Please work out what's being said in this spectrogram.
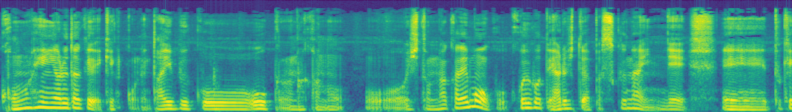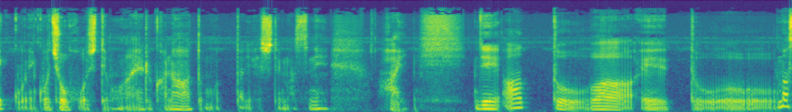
この辺やるだけで結構ねだいぶこう多くの中の人の中でもこうこういうことやる人はやっぱ少ないんで、えー、と結構ねこう重宝してもらえるかなと思ったりしてますね。はい、であとはえっ、ー、とまあ些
